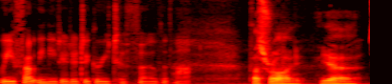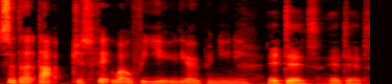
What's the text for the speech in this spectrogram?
well, you felt you needed a degree to further that, That's right. Yeah, so that that just fit well for you, the open uni. it did. It did,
